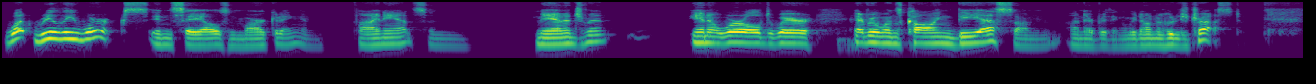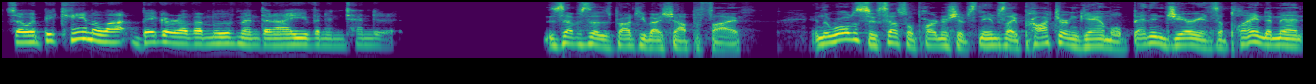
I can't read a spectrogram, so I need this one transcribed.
What really works in sales and marketing and finance and management in a world where everyone's calling BS on on everything. We don't know who to trust. So it became a lot bigger of a movement than I even intended it. This episode is brought to you by Shopify. In the world of successful partnerships, names like Procter & Gamble, Ben & Jerry, and Supply and Demand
